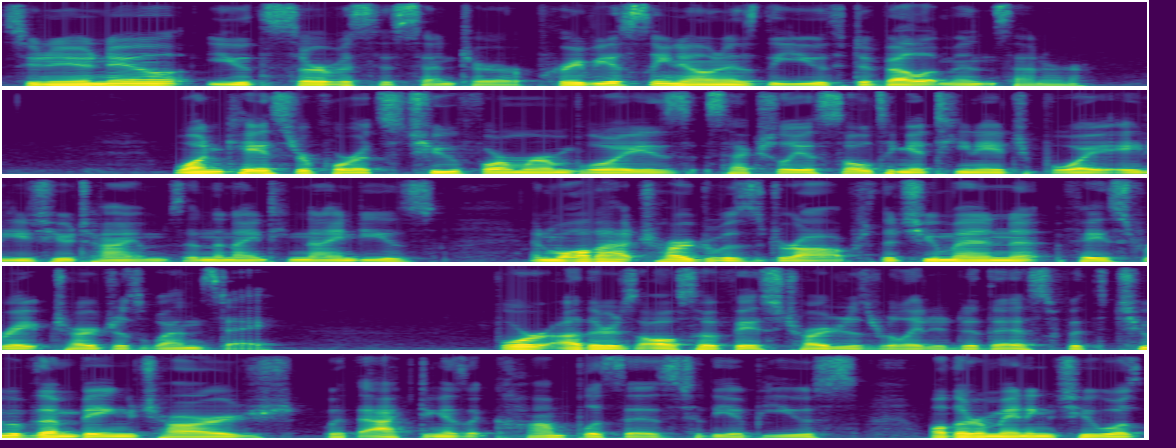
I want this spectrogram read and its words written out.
Sununu Youth Services Center, previously known as the Youth Development Center. One case reports two former employees sexually assaulting a teenage boy 82 times in the 1990s, and while that charge was dropped, the two men faced rape charges Wednesday. Four others also faced charges related to this, with two of them being charged with acting as accomplices to the abuse, while the remaining two was,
